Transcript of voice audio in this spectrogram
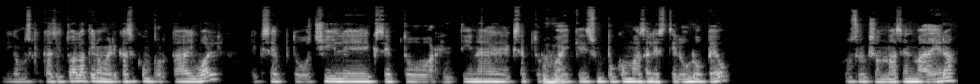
Digamos que casi toda Latinoamérica se comporta igual, excepto Chile, excepto Argentina, excepto Uruguay, que es un poco más al estilo europeo. Construcción más en madera.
